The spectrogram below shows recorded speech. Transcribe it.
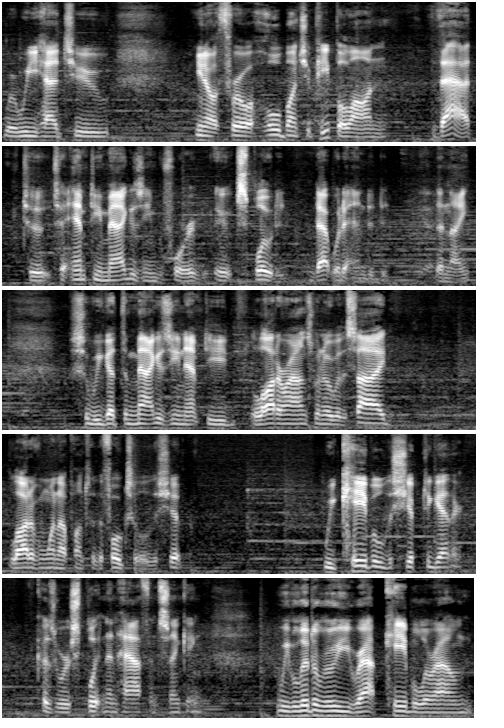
where we had to, you know, throw a whole bunch of people on that to, to empty magazine before it exploded. That would have ended it, the night. So we got the magazine emptied. A lot of rounds went over the side. A lot of them went up onto the forecastle of the ship. We cabled the ship together because we were splitting in half and sinking. We literally wrapped cable around,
